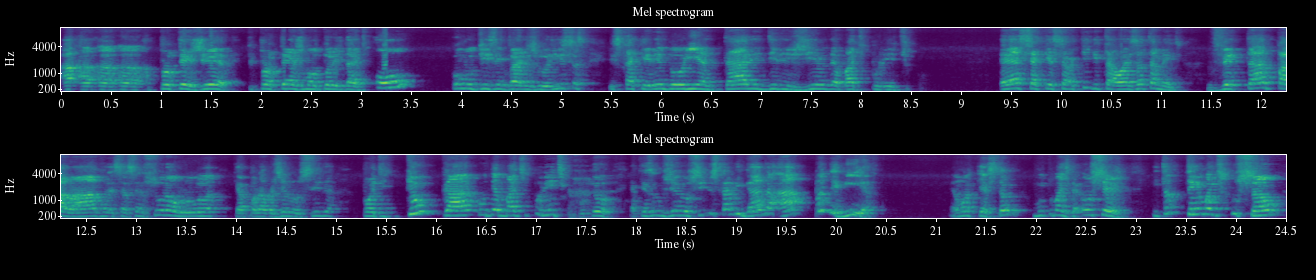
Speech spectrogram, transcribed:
a, a, proteger, que protege uma autoridade? Ou, como dizem vários juristas, está querendo orientar e dirigir o debate político? Essa é a questão aqui que está, exatamente. Vetar palavras, essa censura ao Lula, que é a palavra genocida, pode truncar o debate político, porque a questão do genocídio está ligada à pandemia. É uma questão muito mais grave. Ou seja, então tem uma discussão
